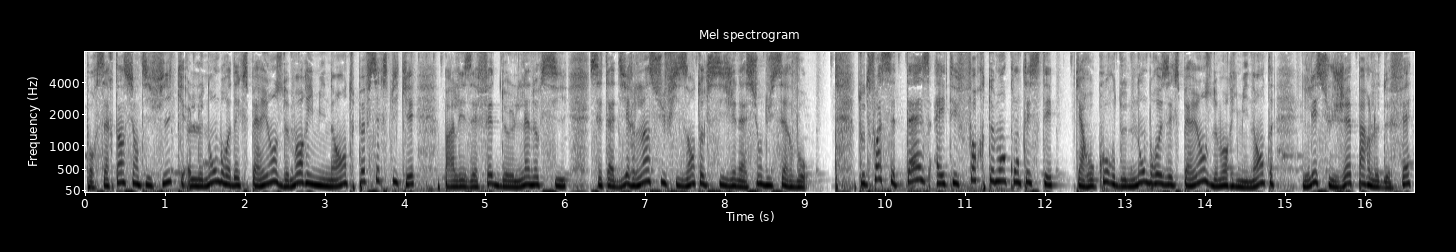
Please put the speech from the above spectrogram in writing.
Pour certains scientifiques, le nombre d'expériences de mort imminente peuvent s'expliquer par les effets de l'anoxie, c'est-à-dire l'insuffisante oxygénation du cerveau. Toutefois, cette thèse a été fortement contestée, car au cours de nombreuses expériences de mort imminente, les sujets parlent de faits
